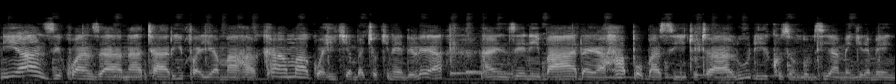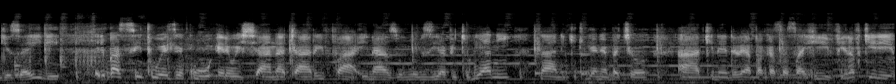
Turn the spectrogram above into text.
nianze kwanza na taarifa ya mahakama kwa hiki ambacho kinaendelea, enzeni. Baada ya hapo basi tutarudi kuzungumzia mengine mengi zaidi, ili basi tuweze kueleweshana taarifa inazungumzia vitu gani na ni kitu gani ambacho uh, kinaendelea mpaka sasa hivi. Nafikiri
